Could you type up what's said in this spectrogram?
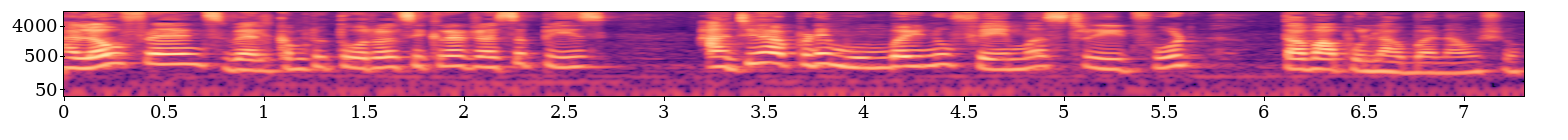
Hello friends welcome to Toral secret recipes આજે આપણે મુંબઈનું ફેમસ સ્ટ્રીટ ફૂડ તવા પુલાવ બનાવશું.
